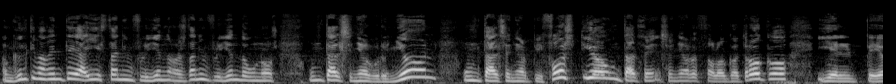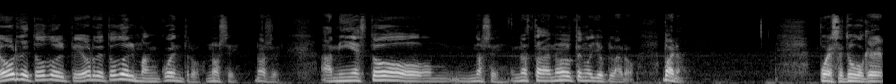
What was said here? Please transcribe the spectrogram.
aunque últimamente ahí están influyendo, nos están influyendo unos, un tal señor Gruñón, un tal señor Pifostio, un tal señor Zolocotroco y el peor de todo, el peor de todo, el mancuentro. No sé, no sé. A mí esto, no sé, no, está, no lo tengo yo claro. Bueno, pues se tuvo que,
